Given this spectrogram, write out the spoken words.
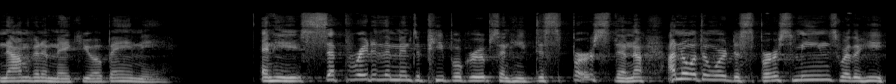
Now I'm going to make you obey me. And he separated them into people groups and he dispersed them. Now, I don't know what the word disperse means, whether he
